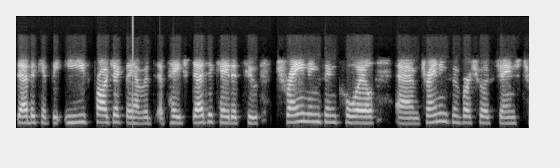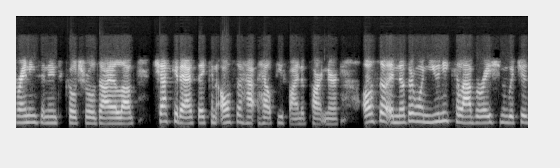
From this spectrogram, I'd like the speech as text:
dedicated, the EVE project, they have a, a page dedicated to trainings in COIL, um, trainings in virtual exchange, trainings in intercultural dialogue. Check it out. They can also help you find a partner. Also, another one, Uni Collaboration, which is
